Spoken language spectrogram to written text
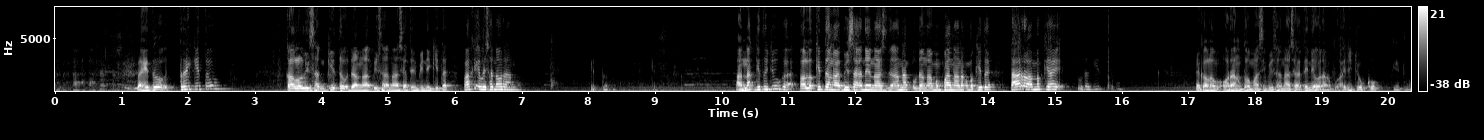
nah itu trik itu. Kalau lisan kita udah nggak bisa nasihatin bini kita, pakai lisan orang. Gitu. Anak gitu juga. Kalau kita nggak bisa nih nasihatin anak, udah nggak mempan anak sama kita, taruh sama kiai. Udah gitu. Ya kalau orang tua masih bisa nasihatin ya orang tua aja cukup gitu.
